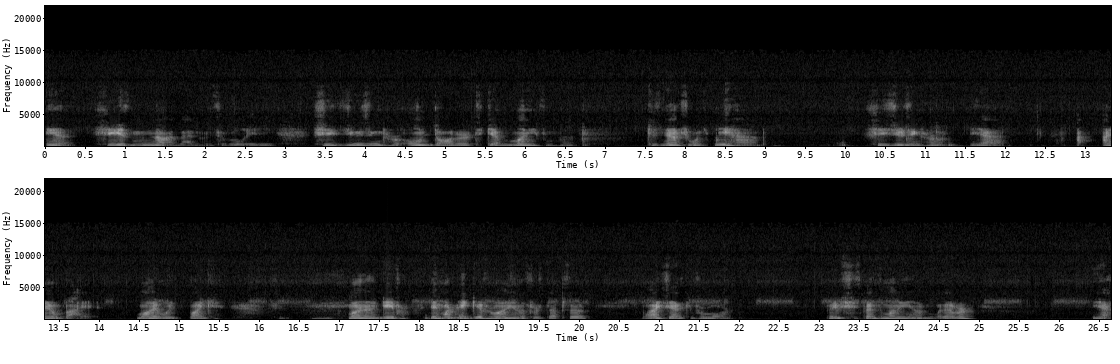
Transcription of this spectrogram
And she is not that nice of a lady. She's using her own daughter to get money from her because now she wants rehab. She's using her. Yeah, I, I don't buy it. Why would why? Marna gave her. Did Marna give her money in the first episode? Why is she asking for more? Maybe she spent the money on whatever. Yeah,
